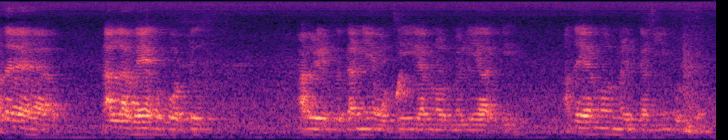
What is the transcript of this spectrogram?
அதை நல்லா வேக போட்டு அரை லிட்டர் தண்ணியை வச்சு இரநூறு மில்லி ஆக்கி அந்த இரநூறு மில்லி தண்ணியும் கொடுக்கணும்.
